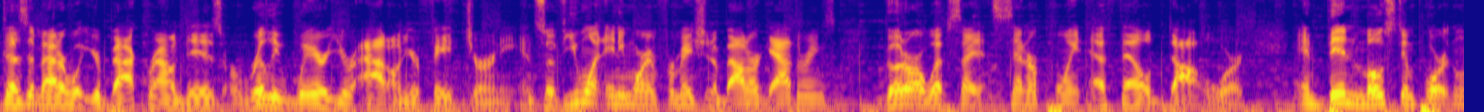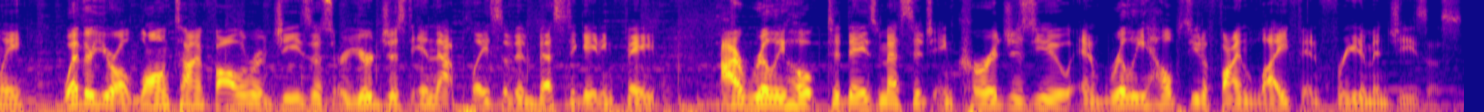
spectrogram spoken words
doesn't matter what your background is or really where you're at on your faith journey. And so, if you want any more information about our gatherings, go to our website at centerpointfl.org. And then, most importantly, whether you're a longtime follower of Jesus or you're just in that place of investigating faith, I really hope today's message encourages you and really helps you to find life and freedom in Jesus.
